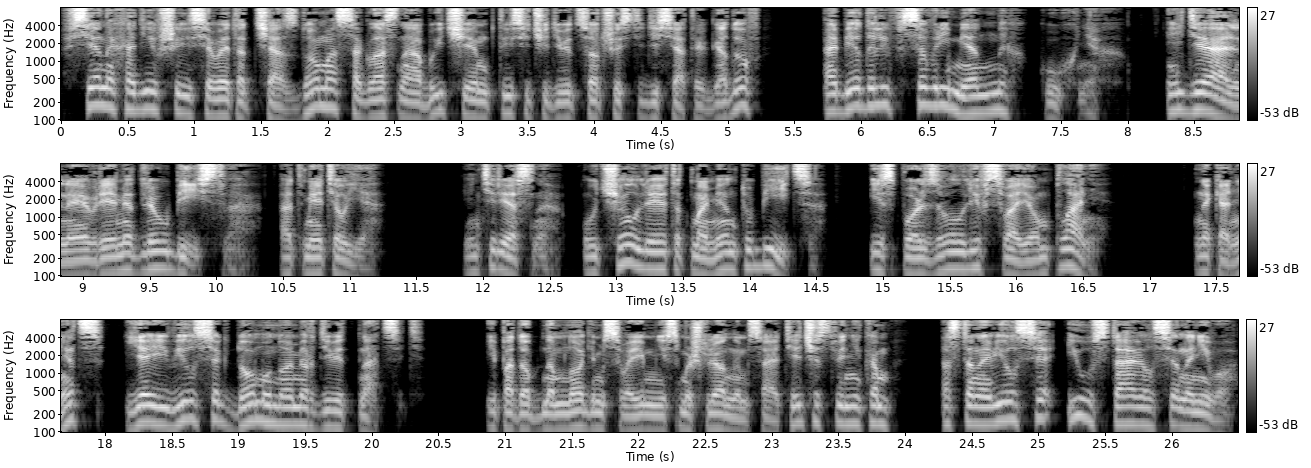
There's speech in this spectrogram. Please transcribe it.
все находившиеся в этот час дома, согласно обычаям 1960-х годов, обедали в современных кухнях. «Идеальное время для убийства», — отметил я. Интересно, учел ли этот момент убийца? Использовал ли в своем плане? Наконец, я явился к дому номер 19 и, подобно многим своим несмышленным соотечественникам, остановился и уставился на него.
